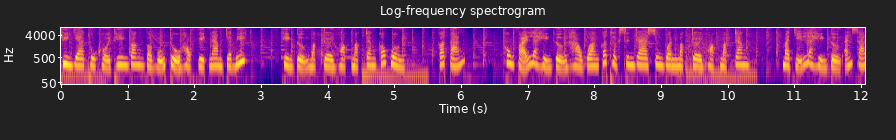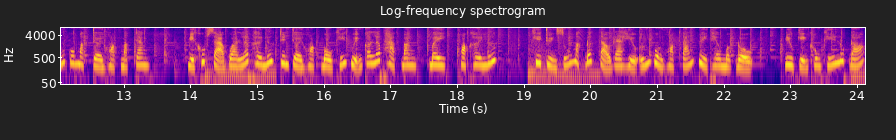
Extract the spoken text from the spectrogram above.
Chuyên gia thuộc Hội Thiên văn và Vũ trụ học Việt Nam cho biết, hiện tượng mặt trời hoặc mặt trăng có quần, có tán, không phải là hiện tượng hào quang có thực sinh ra xung quanh mặt trời hoặc mặt trăng, mà chỉ là hiện tượng ánh sáng của mặt trời hoặc mặt trăng bị khúc xạ qua lớp hơi nước trên trời hoặc bầu khí quyển có lớp hạt băng, mây hoặc hơi nước. Khi truyền xuống mặt đất tạo ra hiệu ứng quần hoặc tán tùy theo mật độ, điều kiện không khí lúc đó.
